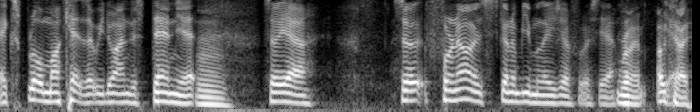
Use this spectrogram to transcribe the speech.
explore markets that we don't understand yet Mm. so yeah so for now it's gonna be malaysia first yeah Right. Okay.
